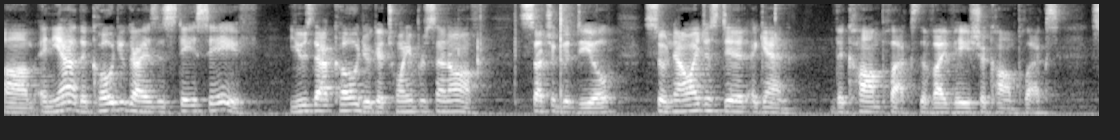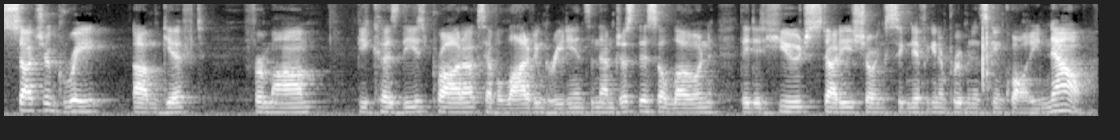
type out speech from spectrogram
Um, and yeah, the code you guys is stay safe. Use that code, you'll get 20% off. Such a good deal. So now I just did, again, the complex, the Vivatia complex. Such a great um, gift for mom because these products have a lot of ingredients in them. Just this alone, they did huge studies showing significant improvement in skin quality. Now,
